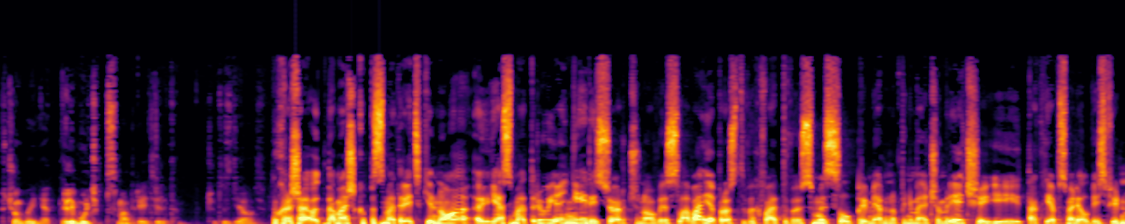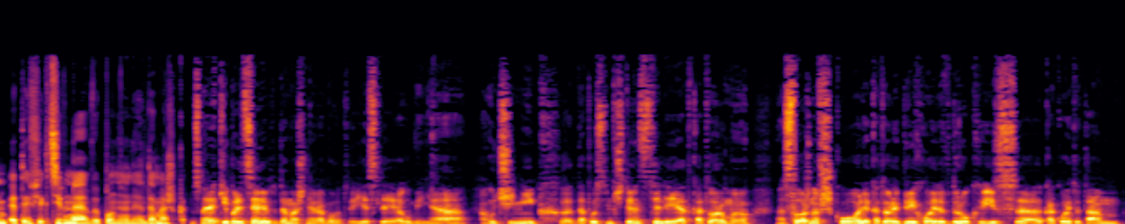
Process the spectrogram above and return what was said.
почему бы и нет? Или мультик посмотреть, или там что-то сделать. Ну хорошо, а вот домашка посмотреть кино, я смотрю, я не ресерчу новые слова, я просто выхватываю смысл, примерно понимаю, о чем речь, и так я посмотрел весь фильм. Это эффективная выполненная домашка? Ну, смотря какие были цели у домашней работы. Если у меня ученик, допустим, 14 лет, которому сложно в школе, который переходит вдруг из э, какой-то там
